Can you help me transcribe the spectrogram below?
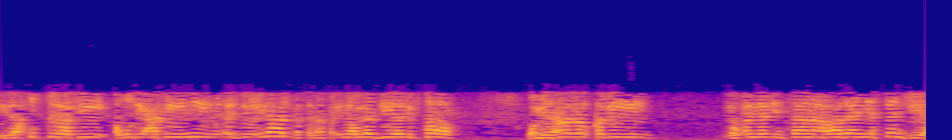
إذا قطر في أو وضع فيه نيل من أجل العلاج مثلا فإنه يؤدي إلى الإفطار. ومن هذا القبيل لو أن الإنسان أراد أن يستنجي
